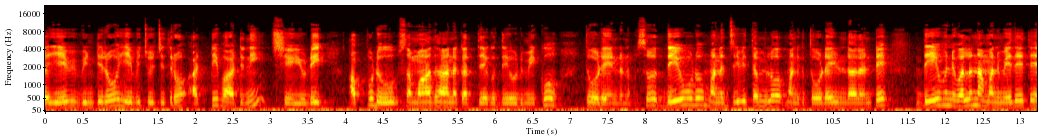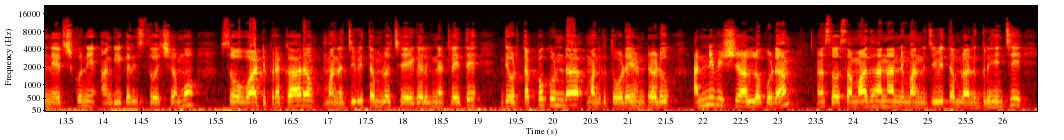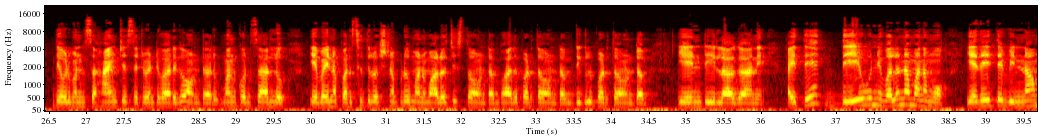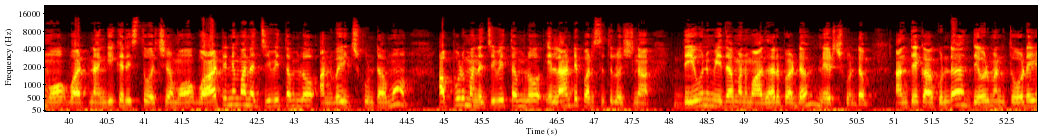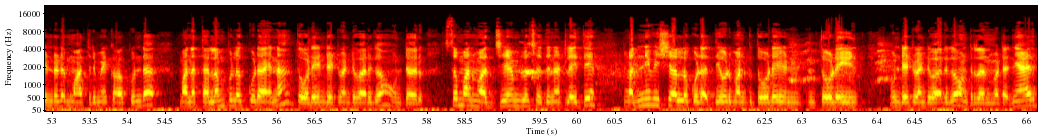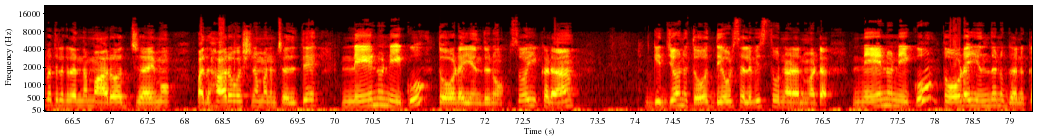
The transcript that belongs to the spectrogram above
ఏవి వింటిరో ఏవి చూచితిరో అట్టి వాటిని చేయుడి. అప్పుడు సమాధానకర్తయకు దేవుడు మీకు తోడైండను సో దేవుడు మన జీవితంలో మనకు తోడై ఉండాలంటే దేవుని వలన మనం ఏదైతే నేర్చుకుని అంగీకరిస్తూ వచ్చామో సో వాటి ప్రకారం మన జీవితంలో చేయగలిగినట్లయితే దేవుడు తప్పకుండా మనకు తోడై ఉంటాడు. అన్ని విషయాల్లో కూడా సో సమాధానాన్ని మన జీవితంలో అనుగ్రహించి దేవుడు మనకు సహాయం చేసేటువంటి వారిగా ఉంటారు. మన కొన్నిసార్లు ఏవైనా పరిస్థితులు వచ్చినప్పుడు మనం ఆలోచిస్తూ ఉంటాం బాధపడుతూ ఉంటాం దిగులు పడుతూ ఉంటాం. ఏంటి ఇలాగా అని అయితే దేవుని వలన మనము ఏదైతే విన్నామో వాటిని అంగీకరిస్తూ వచ్చామో వాటిని మన జీవితంలో అన్వయించుకుంటామో అప్పుడు మన జీవితంలో ఎలాంటి పరిస్థితులు వచ్చినా దేవుని మీద మనం ఆధారపడడం నేర్చుకుంటాం. అంతేకాకుండా దేవుడు మనకు తోడై ఉండడం మాత్రమే కాకుండా మన తలంపులకు కూడా ఆయన తోడైండేటువంటి వారుగా ఉంటారు. సో మనం అధ్యాయంలో చదివినట్లయితే అన్ని విషయాల్లో కూడా దేవుడు మనకు తోడై తోడై ఉండేటువంటి వారుగా ఉంటారు అనమాట న్యాయాధిపతుల గ్రంథం ఆరో అధ్యాయము పదహారో వచనం మనం చదివితే నేను నీకు తోడయ్యందును. సో ఇక్కడ గిజ్జోనుతో దేవుడు సెలవిస్తూ ఉన్నాడు అనమాట నేను నీకు తోడయ్యుందును గనుక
